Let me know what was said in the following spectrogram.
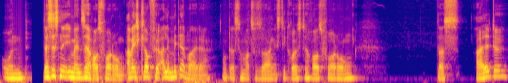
Und das ist eine immense Herausforderung. Aber ich glaube, für alle Mitarbeiter, um das nochmal zu sagen, ist die größte Herausforderung, das alte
